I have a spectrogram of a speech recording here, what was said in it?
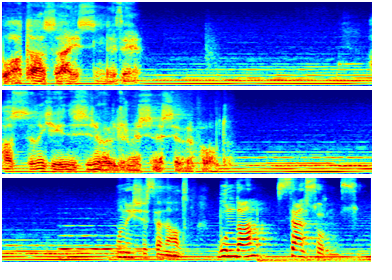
Bu hata sayesinde de hastanın kendisini öldürmesine sebep oldu. Bunu işe sen aldın. Bundan sen sorumlusun.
